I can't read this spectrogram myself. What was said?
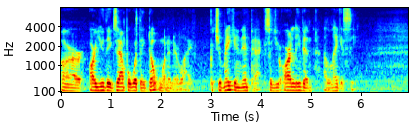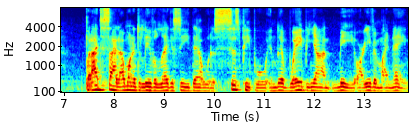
Or are you the example what they don't want in their life? But you're making an impact, so you are leaving a legacy. But I decided I wanted to leave a legacy that would assist people and live way beyond me or even my name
